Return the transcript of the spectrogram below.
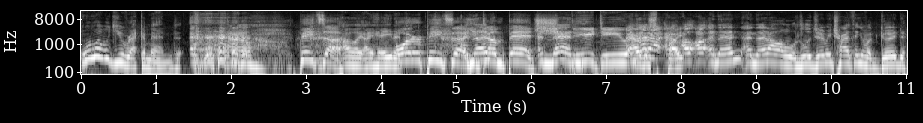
what would you recommend?" Pizza. I like, I hate it. Order pizza, And you then- dumb bitch. and then, do you, do you and out then of I- spite? I'll- I'll- and then and then I'll legitimately try to think of a good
